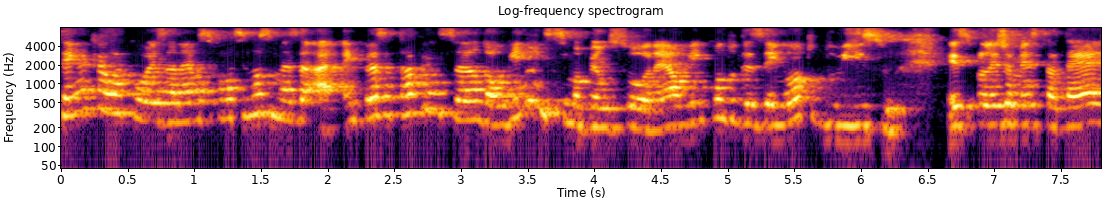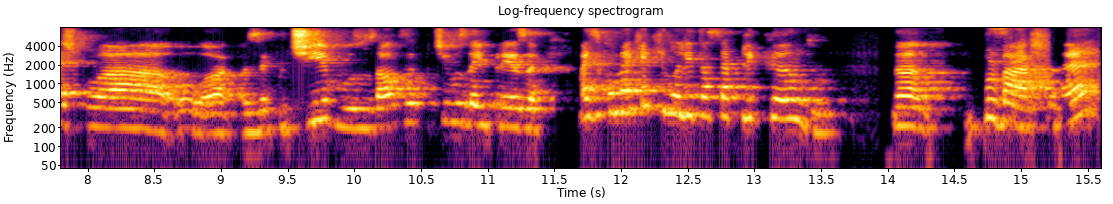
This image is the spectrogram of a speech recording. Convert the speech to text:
tem aquela coisa, né? Você fala assim, nossa, mas a, empresa está pensando, alguém lá em cima pensou, né? Alguém, quando desenhou tudo isso, esse planejamento estratégico, a, a, os executivos, os altos executivos da empresa, mas como é que aquilo ali está se aplicando? Na, por baixo, Sim. né?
